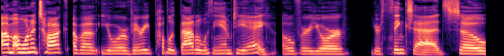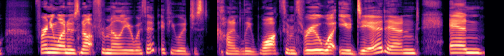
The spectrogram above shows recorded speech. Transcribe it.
Um, I want to talk about your very public battle with the MTA over your your Thinx ads. So, for anyone who's not familiar with it, if you would just kindly walk them through what you did and and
